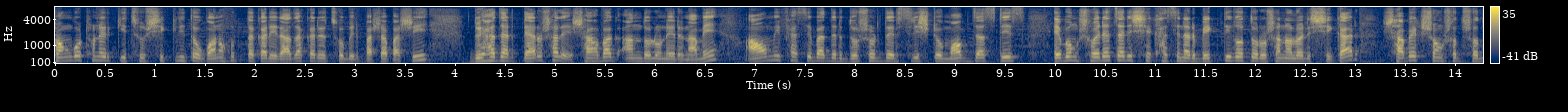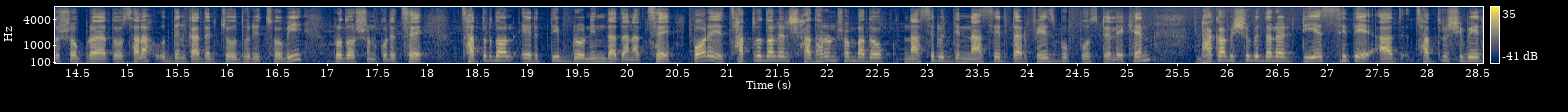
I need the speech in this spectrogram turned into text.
সংগঠনের কিছু স্বীকৃত গণহত্যাকারী রাজাকারের ছবির পাশাপাশি দুই হাজার তেরো সালে শাহবাগ আন্দোলনের নামে আওয়ামী ফ্যাসিবাদের দোসরদের সৃষ্ট মব জাস্টিস এবং স্বৈরাচারী শেখ হাসিনার ব্যক্তিগত রোশানলের শিকার সাবেক সংসদ সদস্য প্রয়াত সালাহ উদ্দিন কাদের চৌধুরীর ছবি প্রদর্শন করেছে। ছাত্রদল এর তীব্র নিন্দা জানাচ্ছে। পরে ছাত্রদলের সাধারণ সম্পাদক নাসির উদ্দিন নাসির তার ফেসবুক পোস্টে লেখেন, ঢাকা বিশ্ববিদ্যালয়ের টিএসসিতে আজ ছাত্র শিবির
